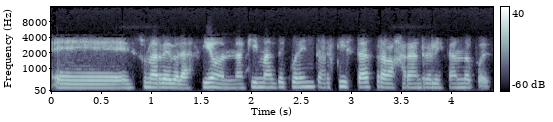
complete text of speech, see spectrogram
eh, es una revelación. Aquí más de 40 artistas trabajarán realizando pues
